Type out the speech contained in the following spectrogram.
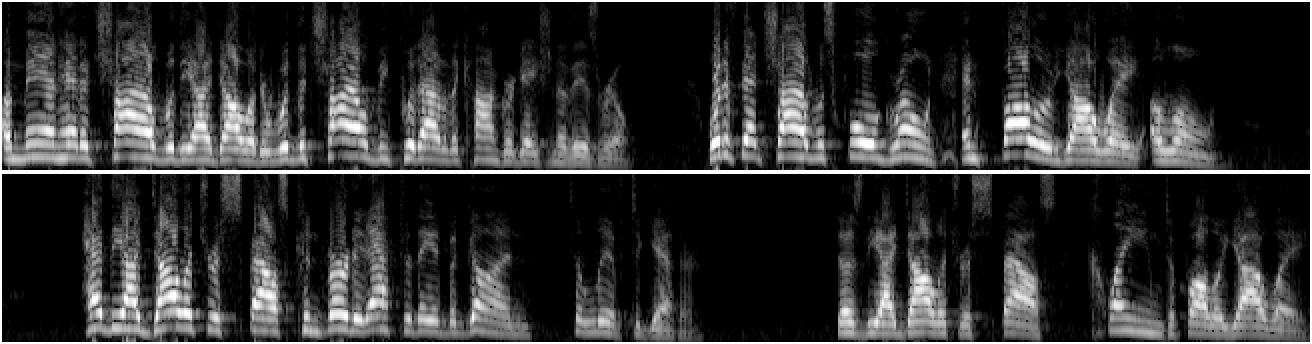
a man had a child with the idolater. Would the child be put out of the congregation of Israel? What if that child was full grown and followed Yahweh alone? Had the idolatrous spouse converted after they had begun to live together? Does the idolatrous spouse claim to follow Yahweh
